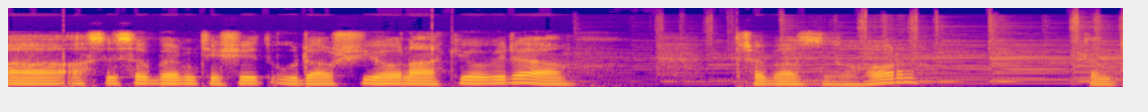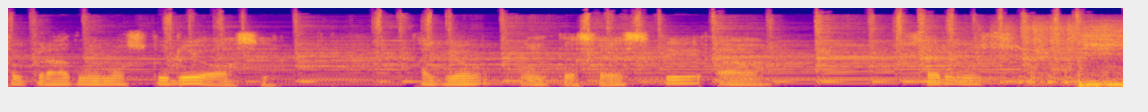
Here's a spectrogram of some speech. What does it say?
A asi se budeme těšit u dalšího nějakého videa. Třeba z hor, tentokrát mimo studio asi. Tak jo, mějte se hezky a servus.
